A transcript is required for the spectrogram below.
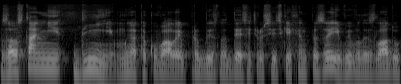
За останні дні ми атакували приблизно 10 російських НПЗ і вивели з ладу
